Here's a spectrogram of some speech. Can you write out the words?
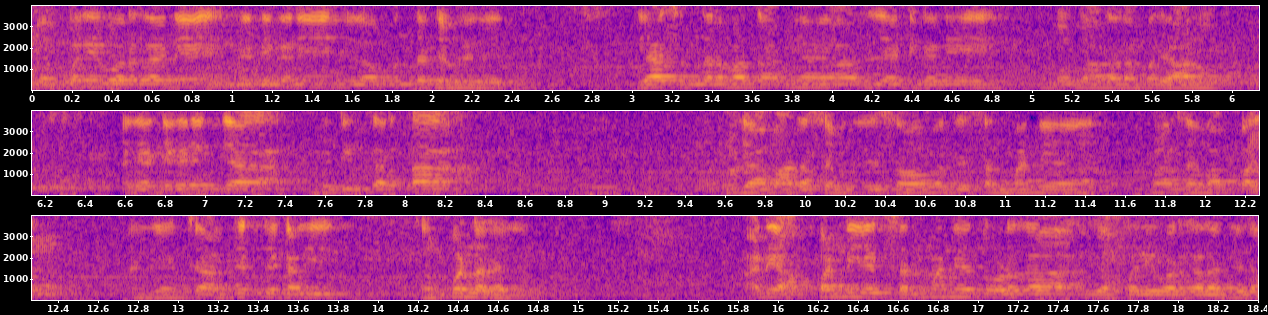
व्यापारी वर्गाने त्या ठिकाणी निलाव बंद ठेवलेले आहेत. या संदर्भात आम्ही आज या ठिकाणी बाजारामध्ये आलो आणि या ठिकाणी त्या मिटिंग करता या बाजार समितीचे सभापती सन्मान्य बाळासाहेब आपण आणि यांच्या अध्यक्षतेखाली संपन्न झाली. आणि आपण एक सन्मान्य तोडगा व्यापारी वर्गाला दिला.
